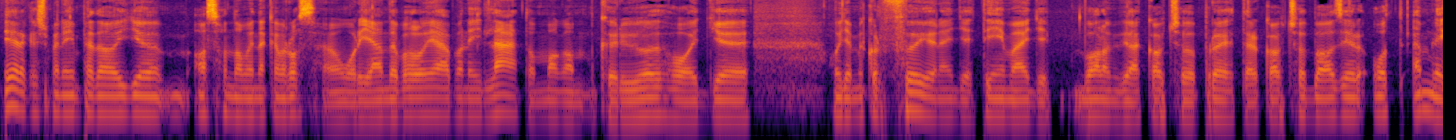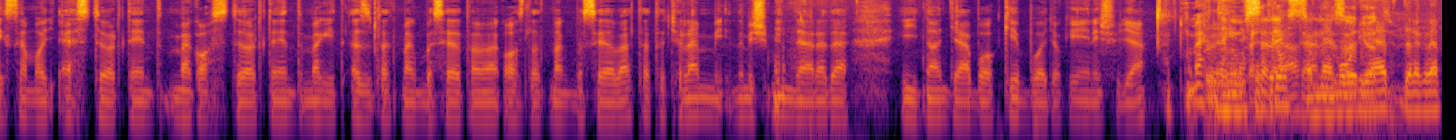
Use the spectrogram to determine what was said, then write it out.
Érdekes, mert én például így azt mondom, hogy nekem rossz a memóriám, de valójában így látom magam körül, hogy hogy amikor följön egy-egy téma, egy-egy valamivel kapcsolatban, projekttel kapcsolatban, azért ott emlékszem, hogy ez történt, meg az történt, meg itt ez lett megbeszélve, meg az lett megbeszélve. Tehát, hogyha nem, nem is mindenre, de így nagyjából kép vagyok én is, ugye. Hát Megtanulsz a memóriát, de legalább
